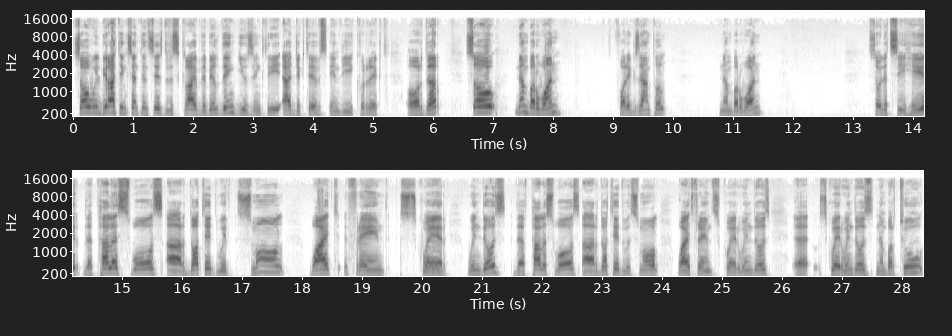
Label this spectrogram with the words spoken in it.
So we'll be writing sentences to describe the building using three adjectives in the correct order. So number one, for example, number one, so let's see here. The palace walls are dotted with small white framed square windows. The palace walls are dotted with small white framed square windows. Uh, square windows. Number two,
